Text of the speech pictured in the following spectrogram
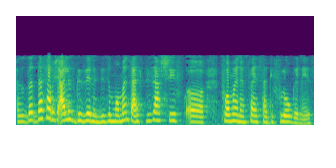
also das, das habe ich alles gesehen in diesem Moment, als dieser Schiff äh, vor meinem Fenster geflogen ist.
